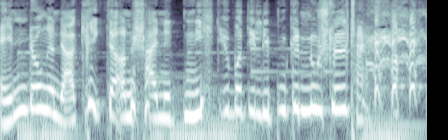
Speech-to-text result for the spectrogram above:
Endungen, da kriegt er anscheinend nicht über die Lippen genuschelt.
